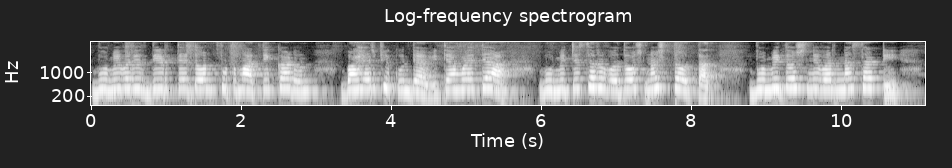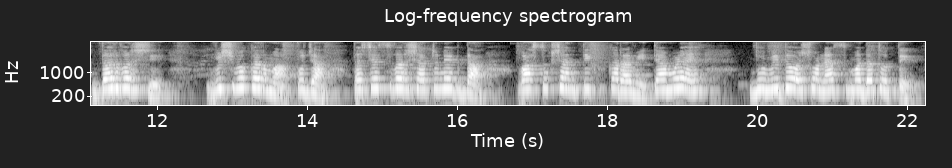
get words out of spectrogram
भूमीवरील दीड ते दोन फूट माती काढून बाहेर फेकून द्यावी. त्यामुळे त्या भूमीचे सर्व दोष नष्ट होतात. भूमिदोष निवारणासाठी दरवर्षी विश्वकर्मा पूजा तसेच वर्षातून एकदा वास्तुशांती करावी. त्यामुळे भूमिदोष होण्यास मदत होते.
